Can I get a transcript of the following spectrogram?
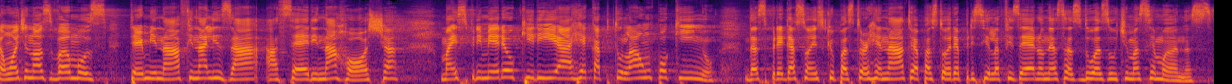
Então, hoje nós vamos terminar, finalizar a série Na Rocha, mas primeiro eu queria recapitular um pouquinho das pregações que o pastor Renato e a pastora Priscila fizeram nessas duas últimas semanas.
